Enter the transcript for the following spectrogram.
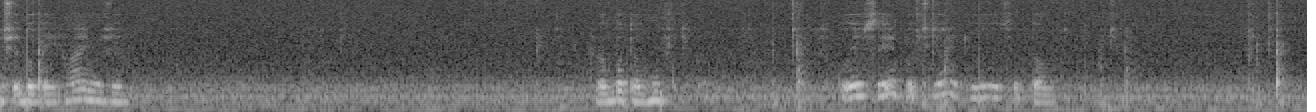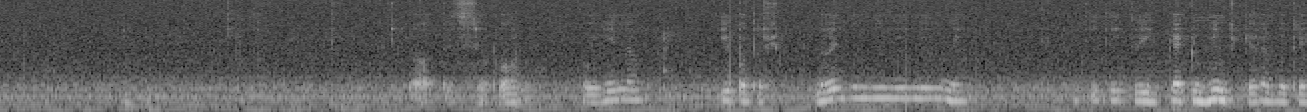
Ми ще добігаємо вже. Робота гущика. Коли все починають, у там. Так, 37 кг вугілля і потащу. Давай, ні, ні, ні, ні. Три, три, три. Як пінгвінчики, раз, два, три.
